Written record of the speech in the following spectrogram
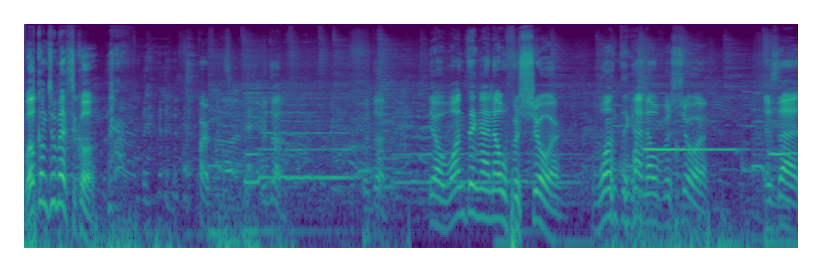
Welcome to Mexico. Perfect. We're done. We're done. Yo, one thing I know for sure, one thing I know for sure is that.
